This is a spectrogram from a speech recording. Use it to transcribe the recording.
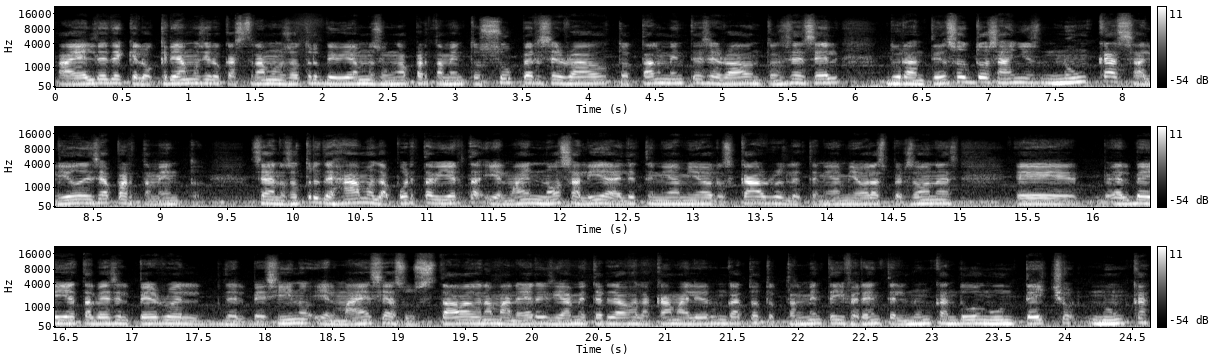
A él desde que lo criamos y lo castramos nosotros vivíamos en un apartamento súper cerrado, totalmente cerrado. Entonces él durante esos dos años nunca salió de ese apartamento. O sea, nosotros dejábamos la puerta abierta y el mae no salía. Él le tenía miedo a los carros, le tenía miedo a las personas. Eh, él veía tal vez el perro del, vecino y el mae se asustaba de una manera y se iba a meter debajo de la cama. Él era un gato totalmente diferente. Él nunca anduvo en un techo, nunca,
